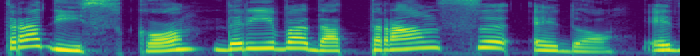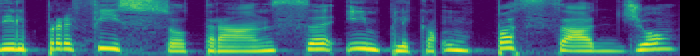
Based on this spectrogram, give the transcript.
Tradisco deriva da trans ed o ed il prefisso trans implica un passaggio,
